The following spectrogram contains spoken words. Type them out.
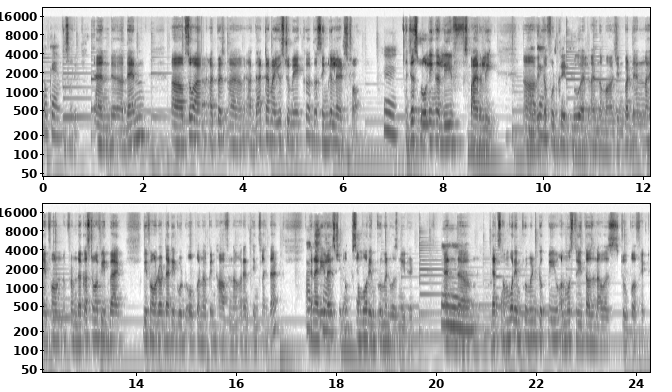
Okay. Sorry, and uh, then uh, so at, at, uh, at that time I used to make uh, the single layered straw, Hmm. just rolling a leaf spirally uh, with Okay. a food grade glue in the margin. But then I found from the customer feedback we found out that it would open up in half an hour and things like that. Then I realized you know some more improvement was needed and Mhm. um, that some more improvement took me almost 3000 hours to perfect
